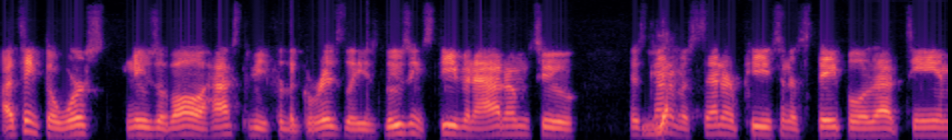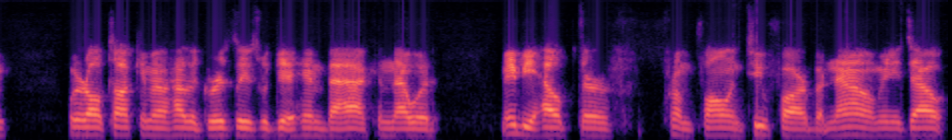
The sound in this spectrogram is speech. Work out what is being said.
I think the worst news of all has to be for the Grizzlies. Losing Steven Adams, who is kind yep. of a centerpiece and a staple of that team. We were all talking about how the Grizzlies would get him back and that would maybe help their from falling too far. But now, I mean, he's out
